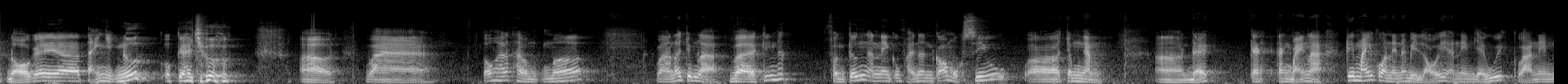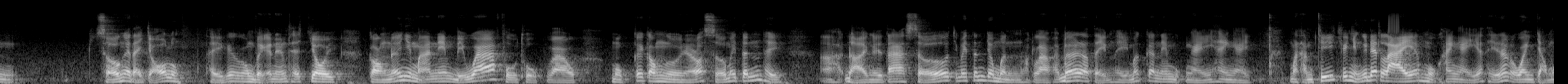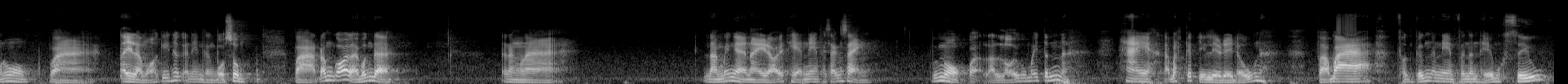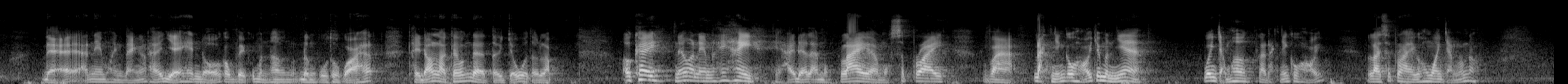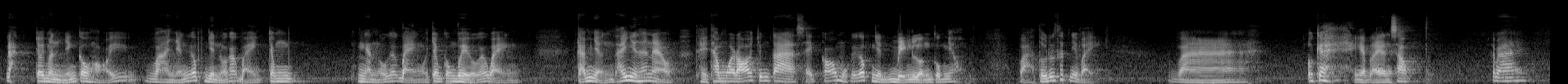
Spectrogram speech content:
đổ cái ờ, tản nhiệt nước ok chưa? À, và tốn hết thêm một mớ. Và nói chung là về kiến thức phần cứng anh em cũng phải nên có một xíu uh, trong ngành uh, để căn, căn bản là cái máy của anh em nó bị lỗi anh em giải quyết và anh em sửa ngay tại chỗ luôn. Thì cái công việc anh em sẽ trôi. Còn nếu như mà anh em bị quá phụ thuộc vào một cái con người nào đó sửa máy tính thì à, đợi người ta sửa cái máy tính cho mình hoặc là phải bế ra tiệm thì mất anh em một ngày hai ngày. Mà thậm chí có những cái deadline á, một hai ngày á, thì rất là quan trọng đúng không? Và đây là mọi kiến thức anh em cần bổ sung và đóng gói lại vấn đề. Rằng là làm cái nghề này rồi thì anh em phải sẵn sàng. Với một là lỗi của máy tính nè, hai là bắt cấp dữ liệu đầy đủ nè, và ba phần cứng anh em phải nên hiểu một xíu để anh em hoàn toàn có thể dễ handle công việc của mình hơn, đừng phụ thuộc vào ai hết. Thì đó là cái vấn đề tự chủ và tự lập. Ok, nếu anh em thấy hay thì hãy để lại một like và một subscribe và đặt những câu hỏi cho mình nha. Quan trọng hơn là đặt những câu hỏi. Like, subscribe cũng không quan trọng lắm đâu đặt cho mình những câu hỏi và những góc nhìn của các bạn trong ngành của các bạn và trong công việc của các bạn. Cảm nhận thấy như thế nào thì thông qua đó chúng ta sẽ có một cái góc nhìn biện luận cùng nhau. Và tôi rất thích như vậy. Và ok, hẹn gặp lại lần sau. Bye bye.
